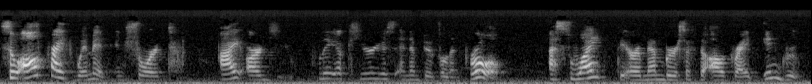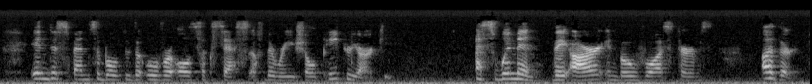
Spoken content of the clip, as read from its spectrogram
So alt-right women, in short, I argue, play a curious and ambivalent role. As white, they are members of the alt-right in-group, indispensable to the overall success of the racial patriarchy. As women, they are, in Beauvoir's terms, othered.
